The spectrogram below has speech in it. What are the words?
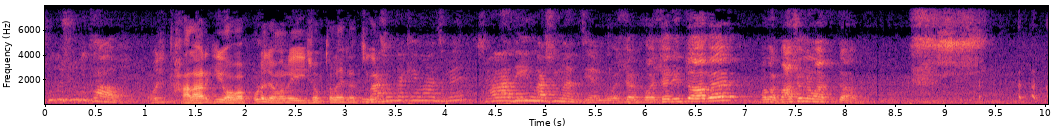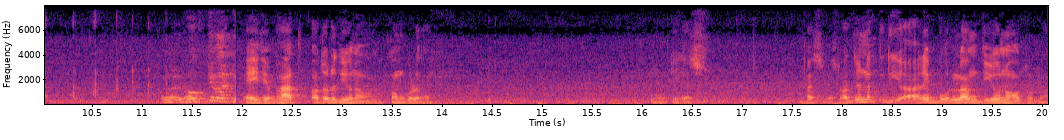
শুধু শুধু খাও। বলছি থালার কি অভাব পড়েছে? আমরা এইসব থালায় খাচ্ছি বাসনটা কে মাজবে? সারাদিন বাসন মাজছি আমি। পয়সা দিতে হবে আবার বাসনও মাজতে হবে। এই যে ভাত অতটা দিও না আমার কম করে দাও। ঠিক আছে। ব্যাস ব্যাস অত না দিও। আরে বললাম দিও না অতটা।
